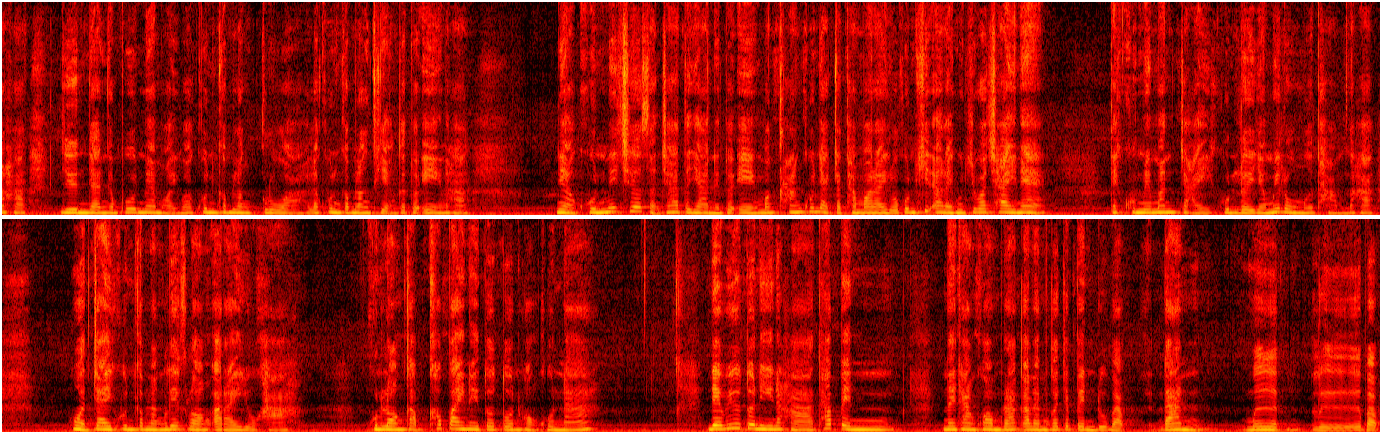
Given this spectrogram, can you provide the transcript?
นะคะ ยืนยันคำพูดแม่หมอยว่าคุณกำลังกลัว และคุณกำลังเถียงกับตัวเองนะคะ เนี่ยคุณไม่เชื่อสัญชาตญาณในตัวเอง บางครั้งคุณอยากจะทำอะไรหรือว่าคุณคิดอะไรคุณคิดว่าใช่แน่ แต่คุณไม่มั่นใจ คุณเลยยังไม่ลงมือทำนะคะ หัวใจคุณกำลังเรียกร้องอะไรอยู่คะคุณลองกลับเข้าไปในตัวตนของคุณนะเดวิลตัวนี้นะคะ ถ้าเป็นในทางความรักอะไรมันก็จะเป็นดูแบบด้านมืดหรือแบบ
